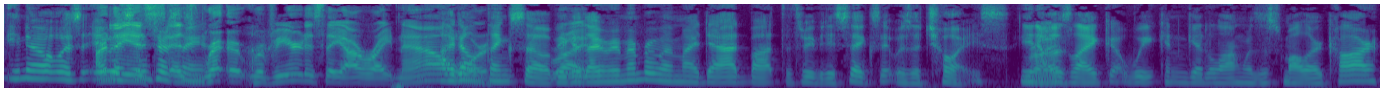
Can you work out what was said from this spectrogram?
You know, it was it Are was they as, as re- revered as they are right now? I don't or- think so because Right. I remember when my dad bought the 356, it was a choice. You know, Right. it was like we can get along with a smaller car.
